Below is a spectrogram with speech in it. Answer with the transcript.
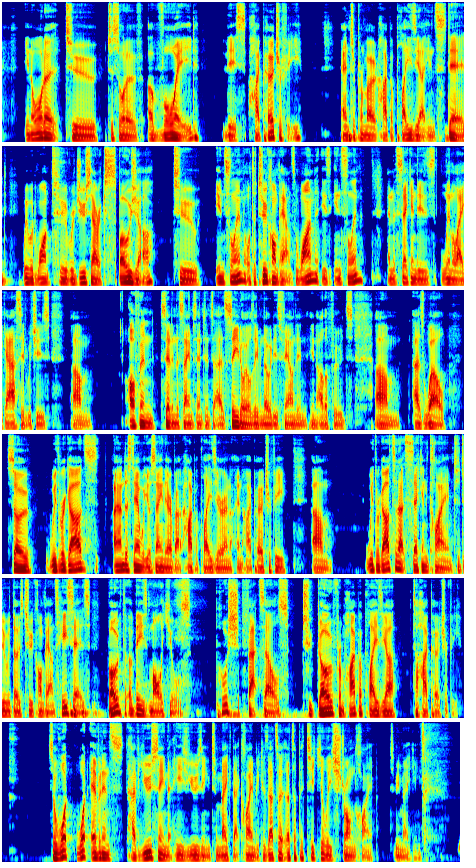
in order to to sort of avoid this hypertrophy, and to promote hyperplasia instead, we would want to reduce our exposure to insulin or to two compounds. One is insulin, and the second is linoleic acid, which is um, often said in the same sentence as seed oils, even though it is found in, in other foods um, as well. So, with regards, I understand what you're saying there about hyperplasia and, and hypertrophy. Um, with regards to that second claim to do with those two compounds, he says both of these molecules push fat cells to go from hyperplasia to hypertrophy. So what what evidence have you seen that he's using to make that claim? Because that's a that's a particularly strong claim to be making.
